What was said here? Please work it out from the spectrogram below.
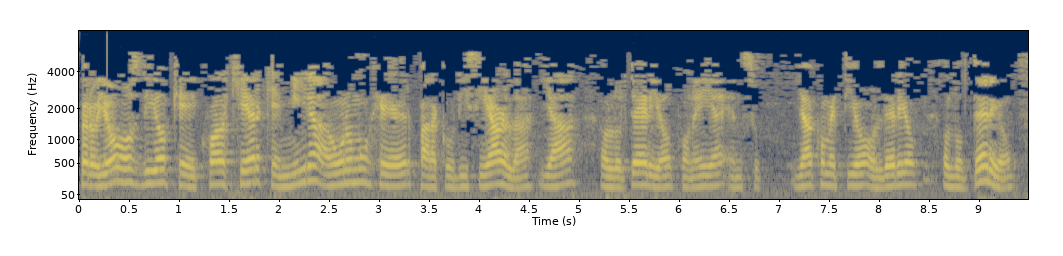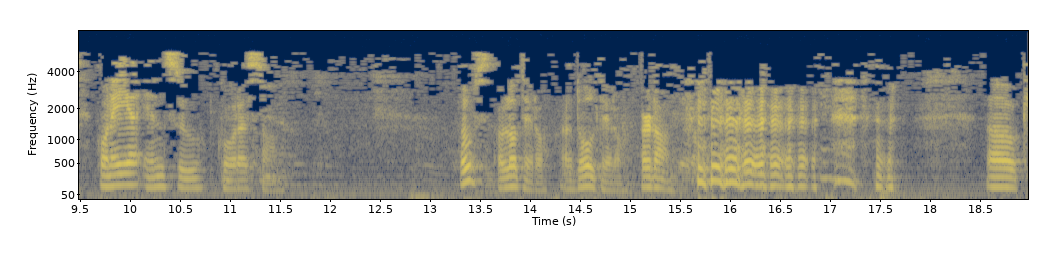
Pero yo os digo que cualquier que mira a una mujer para codiciarla, ya adulterio con ella en su, ya cometió adulterio, adulterio con ella en su corazón. Ups, adúltero, adúltero, perdón. ok.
